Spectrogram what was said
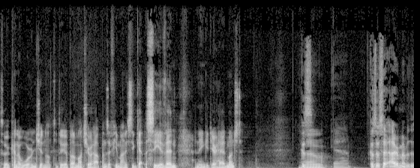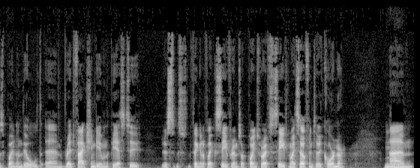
so. It kind of warns you not to do it, but I'm not sure what happens if you manage to get a save in and then get your head munched. 'Cause- No. Yeah, because I remember there was a point in the old um, Red Faction game on the PS2. Just thinking of like save rooms or points where I've saved myself into a corner, um,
